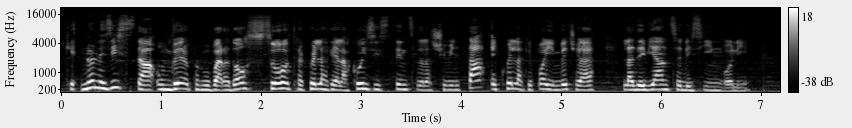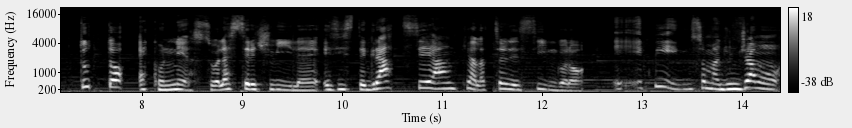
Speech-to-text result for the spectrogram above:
che non esista un vero e proprio paradosso tra quella che è la coesistenza della civiltà e quella che poi invece è la devianza dei singoli. Tutto è connesso, l'essere civile esiste grazie anche all'azione del singolo. E qui, insomma, giungiamo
